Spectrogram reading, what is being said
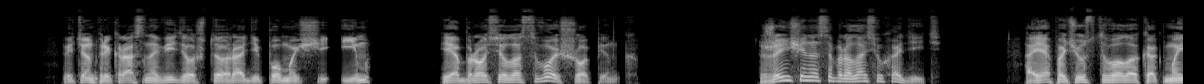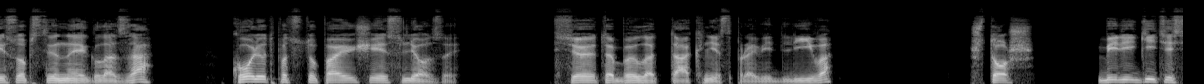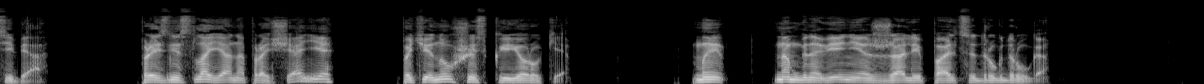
ведь он прекрасно видел, что ради помощи им я бросила свой шопинг. Женщина собралась уходить, а я почувствовала, как мои собственные глаза колют подступающие слезы. Все это было так несправедливо. «Что ж, берегите себя», — произнесла я на прощание, потянувшись к ее руке. Мы на мгновение сжали пальцы друг друга.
